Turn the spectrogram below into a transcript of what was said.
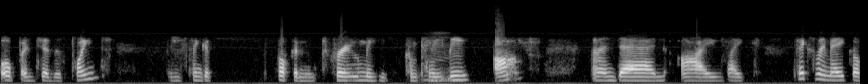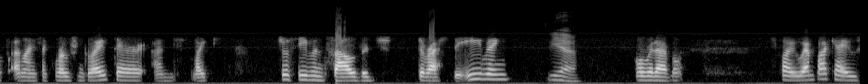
up until this point. I just think it's fucking threw me completely off. And then I was like, fix my makeup, and I was like, Roisin, go out there and like, just even salvage the rest of the evening Yeah. or whatever. So I went back out,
